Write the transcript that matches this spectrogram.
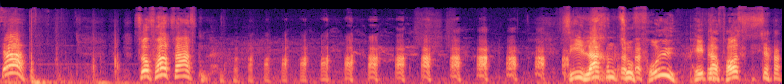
Da! Sofort verhaften! Sie lachen zu früh, Peter Voss. Ja,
